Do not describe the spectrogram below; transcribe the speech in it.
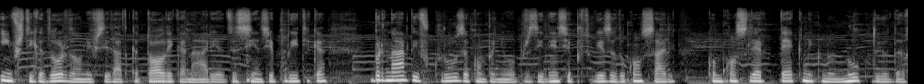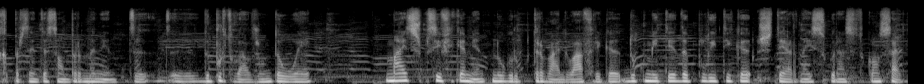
Investigador da Universidade Católica na área de Ciência Política, Bernardo Ivo Cruz acompanhou a presidência portuguesa do Conselho como conselheiro técnico no núcleo da representação permanente de, de, Portugal junto à UE, mais especificamente no Grupo de Trabalho África do Comitê da Política Externa e Segurança do Conselho.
